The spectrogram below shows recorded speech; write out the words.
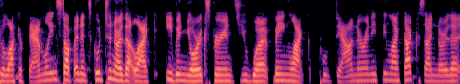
you're like a family and stuff and it's good to know that like even your experience you weren't being like put down or anything like that because i know that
